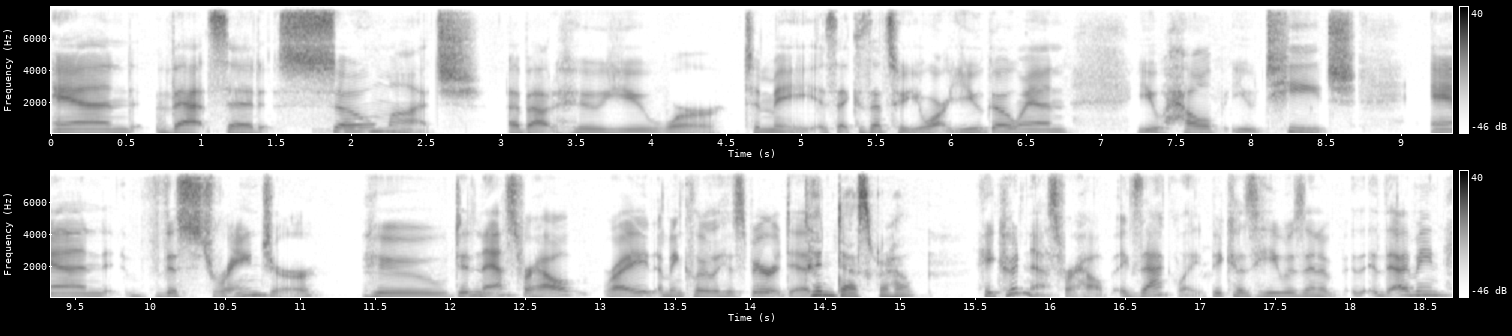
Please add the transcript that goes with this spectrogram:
And that said so much about who you were to me is that because that's who you are. You go in, you help, you teach, and the stranger who didn't ask for help, right? I mean, clearly his spirit did. Couldn't ask for help. He couldn't ask for help, exactly, because he was in a. I mean,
